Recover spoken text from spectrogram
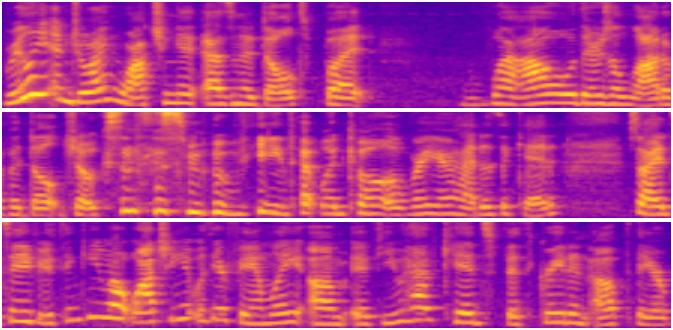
really enjoying watching it as an adult but wow there's a lot of adult jokes in this movie that would go over your head as a kid. So I'd say if you're thinking about watching it with your family, um, if you have kids fifth grade and up they are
